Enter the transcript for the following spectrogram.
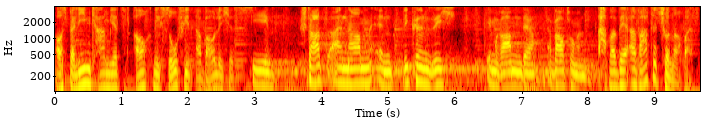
Aus Berlin kam jetzt auch nicht so viel Erbauliches. Die Staatseinnahmen entwickeln sich im Rahmen der Erwartungen. Aber wer erwartet schon noch was?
